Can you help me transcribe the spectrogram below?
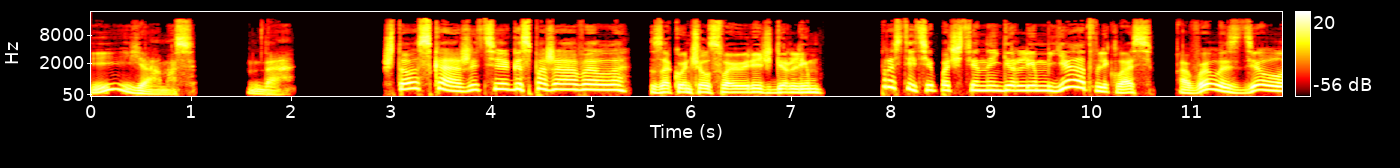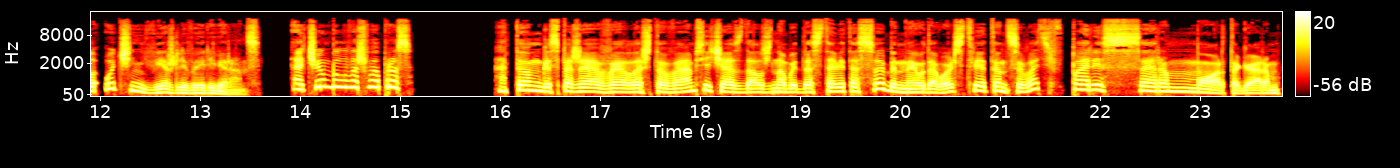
И Ямос. Да. «Что скажете, госпожа Авелла?» — закончил свою речь Герлим. «Простите, почтенный Герлим, я отвлеклась». Авелла сделала очень вежливый реверанс. «О чем был ваш вопрос?» «О том, госпожа Велла, что вам сейчас должно быть доставит особенное удовольствие танцевать в паре с сэром Мортогаром».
